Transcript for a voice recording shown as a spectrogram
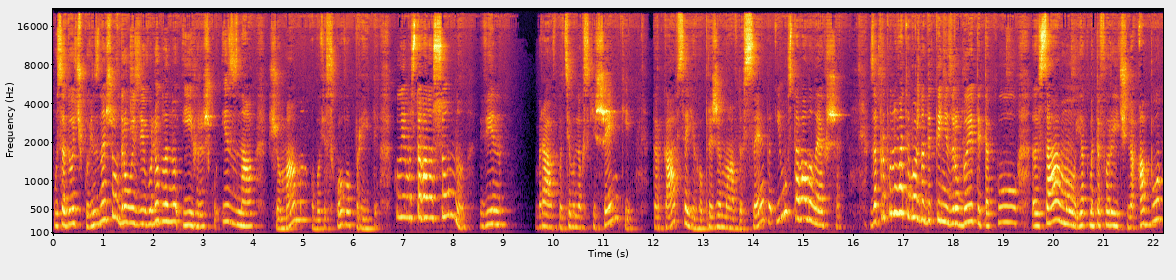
У садочку він знайшов друзів, улюблену іграшку і знав, що мама обов'язково прийде. Коли йому ставало сумно, він брав поцілунок з кишеньки, торкався його, прижимав до себе, і йому ставало легше. Запропонувати можна дитині зробити таку е, саму, як метафорично, або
